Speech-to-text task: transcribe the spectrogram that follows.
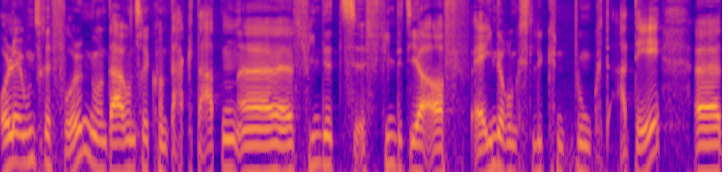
alle unsere Folgen und auch unsere Kontaktdaten äh, findet, findet ihr auf erinnerungslücken.at. Äh, da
